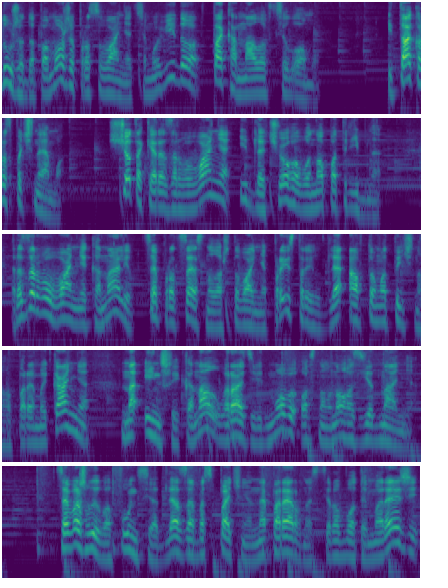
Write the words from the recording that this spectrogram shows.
дуже допоможе просування цьому відео та каналу в цілому. І так розпочнемо. Що таке резервування і для чого воно потрібне? Резервування каналів це процес налаштування пристроїв для автоматичного перемикання на інший канал в разі відмови основного з'єднання. Це важлива функція для забезпечення неперервності роботи мережі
